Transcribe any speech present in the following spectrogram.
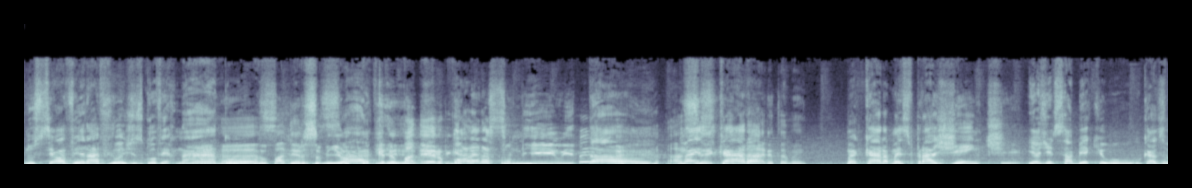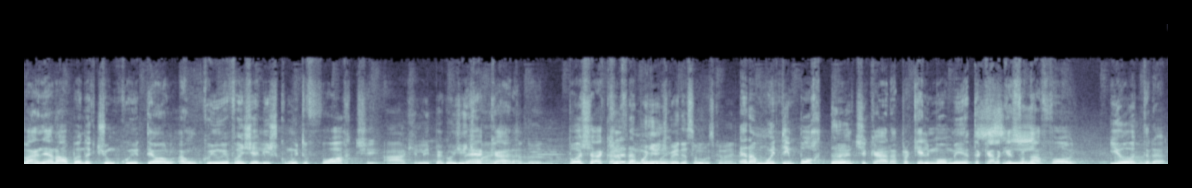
no céu haverá aviões desgovernados. Ah, o padeiro sumiu. sabe? Cadê o padeiro, A pô? galera sumiu e tal. A mas, cara, também. Mas, cara, mas pra gente, e a gente sabia que o, o Carlos Barnet era uma banda que tinha um cunho, teo, um cunho evangelístico muito forte, Ah, aquele aí pegou gente né, mais, cara? né? Tá doido. Poxa, aquilo Cara, era de muito... medo dessa música, velho. Era muito importante, cara, pra aquele momento, aquela Sim. questão da volta. E outra,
